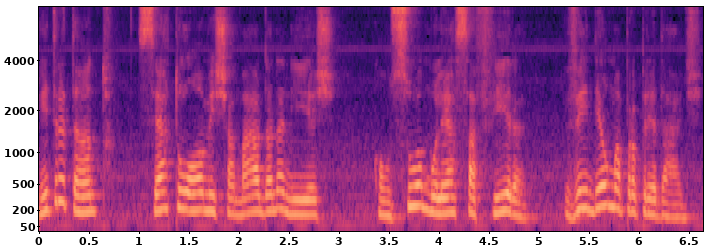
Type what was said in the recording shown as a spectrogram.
Entretanto, certo homem chamado Ananias, com sua mulher Safira, vendeu uma propriedade,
